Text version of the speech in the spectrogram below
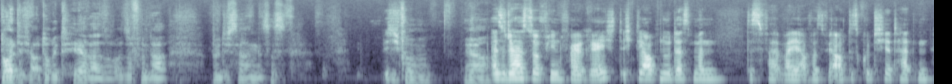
deutlich autoritärer. So. Also von da würde ich sagen, es ist. Ich, so, ja. Also da hast du auf jeden Fall recht. Ich glaube nur, dass man, das war ja auch, was wir auch diskutiert hatten,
